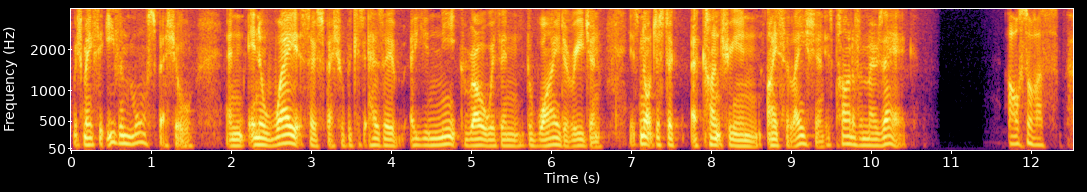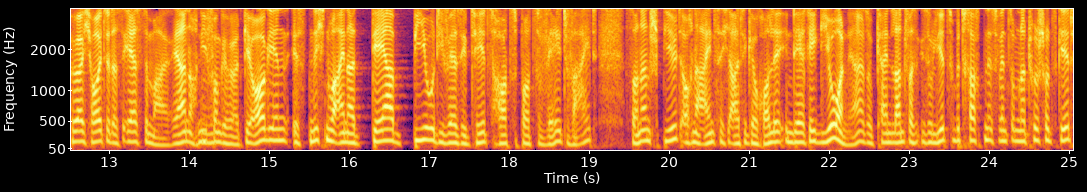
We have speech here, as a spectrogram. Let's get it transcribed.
which makes it even more special. And in a way, it's so special because it has a, a unique role within the wider region. It's not just a, a country in isolation, it's part of a mosaic. Auch sowas. Höre ich heute das erste Mal. Ja, noch nie mhm. von gehört. Georgien ist nicht nur einer der Biodiversitäts-Hotspots weltweit, sondern spielt auch eine einzigartige Rolle in der Region. Ja, also kein Land, was isoliert zu betrachten ist, wenn es um Naturschutz geht,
